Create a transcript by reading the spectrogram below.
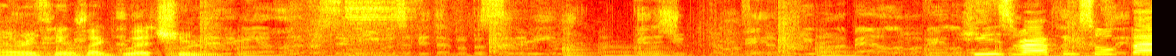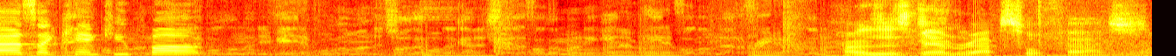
Everything's like glitching. He's rapping so fast, I can't keep up. How does this man rap so fast?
